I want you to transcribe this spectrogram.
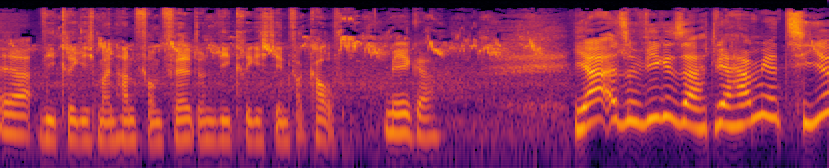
Ja. Wie kriege ich meinen Hand vom Feld und wie kriege ich den verkauft? Mega. Ja, also wie gesagt, wir haben jetzt hier,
